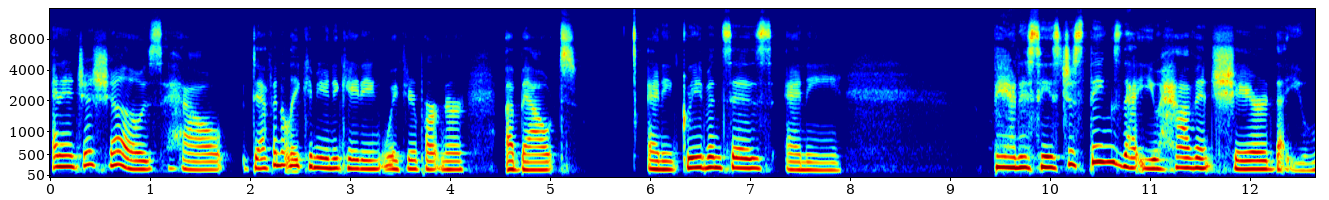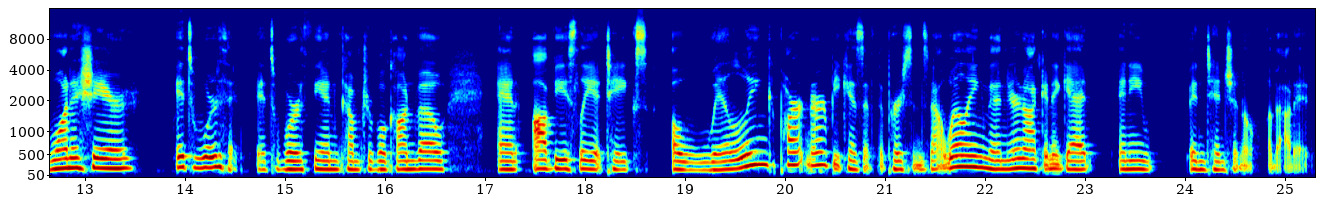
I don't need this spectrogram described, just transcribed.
And it just shows how definitely communicating with your partner about any grievances, any fantasies, just things that you haven't shared that you want to share, it's worth it. It's worth the uncomfortable convo. And obviously, it takes a willing partner because if the person's not willing, then you're not going to get any intentional about it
